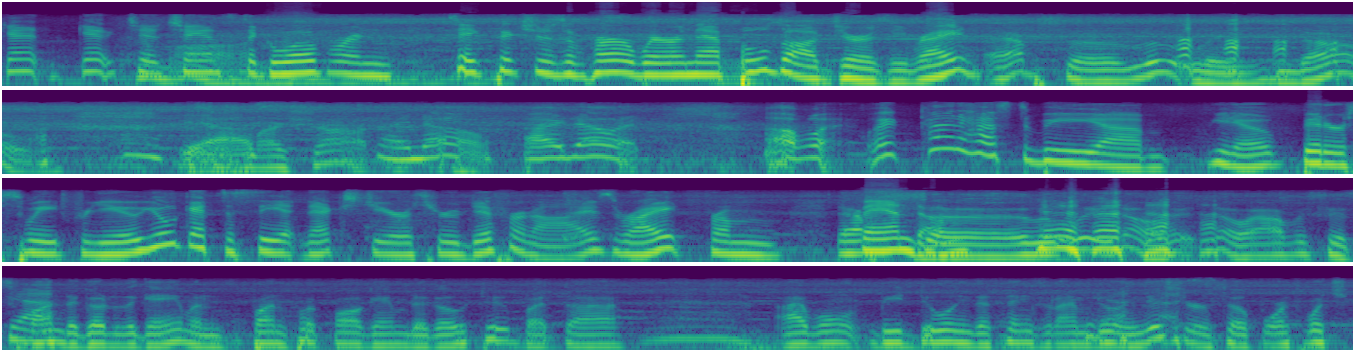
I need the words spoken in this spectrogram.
get get you a Come chance to go over and take pictures of her wearing that bulldog jersey, right? Absolutely no. Is my shot. I know. I know it. Uh, well, it kind of has to be, um, you know, bittersweet for you. You'll get to see it next year through different eyes, right? From fandom. Absolutely. no, no, obviously it's Yeah. fun to go to the game and fun football game to go to, but uh, I won't be doing the things that I'm doing this year and so forth, which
